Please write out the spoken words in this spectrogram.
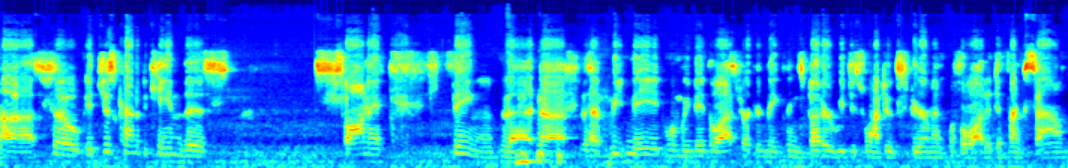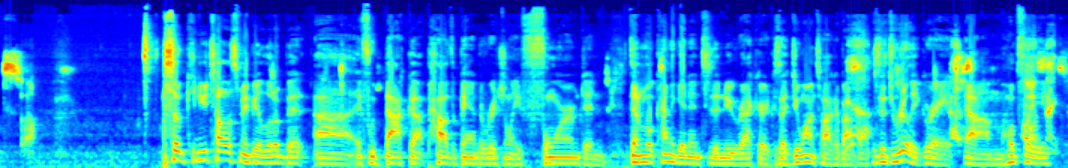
Uh, so it just kind of became this sonic thing that uh, that we made when we made the last record, "Make Things Better." We just want to experiment with a lot of different sounds. So so can you tell us maybe a little bit uh, if we back up how the band originally formed and then we'll kind of get into the new record because i do want to talk about that because it's really great um, oh, hopefully thanks,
